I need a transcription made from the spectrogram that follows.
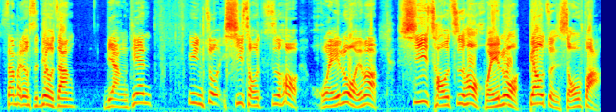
三百六十六张，两天运作吸筹之后回落，有没有？吸筹之后回落，标准手法，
